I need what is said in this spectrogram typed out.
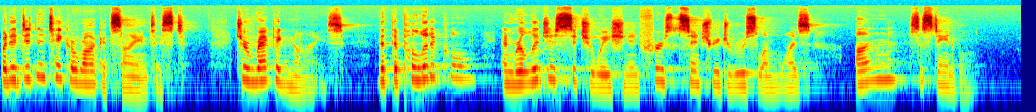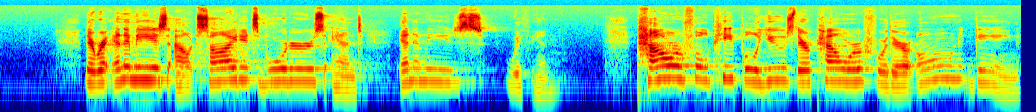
But it didn't take a rocket scientist to recognize that the political and religious situation in first century Jerusalem was unsustainable. There were enemies outside its borders and enemies within. Powerful people use their power for their own gain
